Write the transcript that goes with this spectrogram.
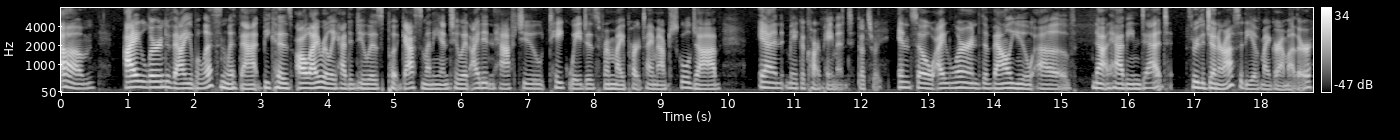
um, I learned a valuable lesson with that because all I really had to do is put gas money into it. I didn't have to take wages from my part time after school job and make a car payment. That's right. And so I learned the value of not having debt through the generosity of my grandmother.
